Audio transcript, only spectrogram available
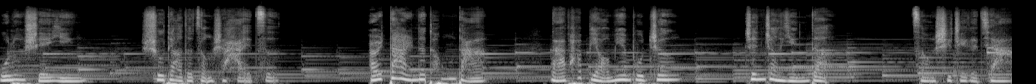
无论谁赢，输掉的总是孩子；而大人的通达，哪怕表面不争，真正赢的，总是这个家。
